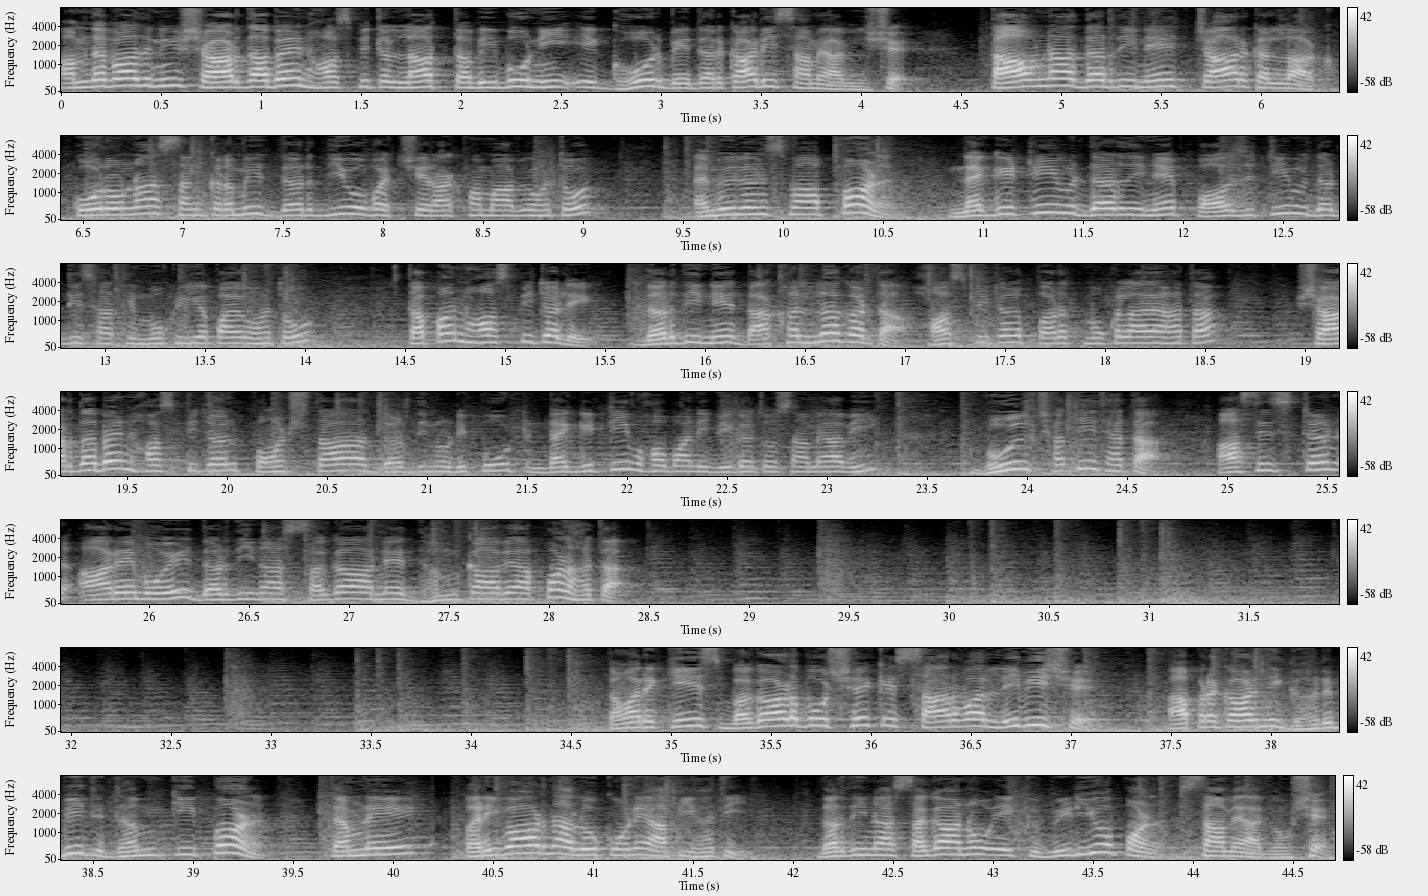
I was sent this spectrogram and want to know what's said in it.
અમદાવાદની શારદાબેન હોસ્પિટલના તબીબોની એક ઘોર બેદરકારી સામે આવી છે. તાવના દર્દીને ચાર કલાક કોરોના સંક્રમિત દર્દીઓ વચ્ચે રાખવામાં આવ્યો હતો. એમ્બ્યુલન્સમાં પણ નેગેટિવ દર્દીને પોઝિટિવ દર્દી સાથે મોકલી અપાયો હતો. તપન હોસ્પિટલે દર્દીને દાખલ ન કરતા હોસ્પિટલ પરત મોકલાયા હતા. શારદાબેન હોસ્પિટલ પહોંચતા દર્દીનો રિપોર્ટ નેગેટિવ હોવાની વિગતો સામે આવી. ભૂલ છતી થતા આસિસ્ટન્ટ આરએમઓએ દર્દીના સગાને ધમકાવ્યા પણ હતા. તમારે કેસ બગાડવો છે કે સારવાર લેવી છે? આ પ્રકારની ગર્ભિત ધમકી પણ તેમણે પરિવારના લોકોને આપી હતી. દર્દીના સગાનો એક વીડિયો પણ સામે આવ્યો છે.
